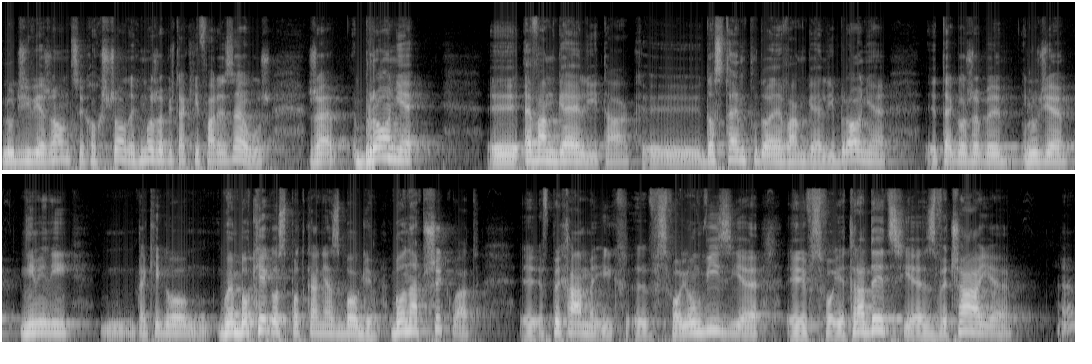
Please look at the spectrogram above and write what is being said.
ludzi wierzących, ochrzczonych, może być taki faryzeusz, że bronię y, Ewangelii, tak, y, dostępu do Ewangelii, bronię tego, żeby ludzie nie mieli mm, takiego głębokiego spotkania z Bogiem, bo na przykład wpychamy ich w swoją wizję, y, w swoje tradycje, zwyczaje. Nie?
